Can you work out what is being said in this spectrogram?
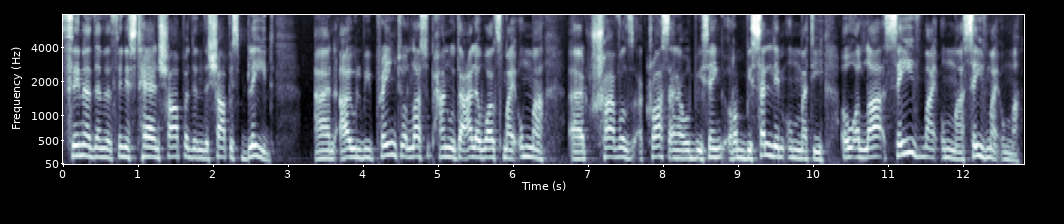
thinner than the thinnest hair and sharper than the sharpest blade. And I will be praying to Allah subhanahu wa ta'ala whilst my ummah uh, travels across, and I will be saying, Rabbi sallim ummati. Oh Allah, save my ummah, save my ummah.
